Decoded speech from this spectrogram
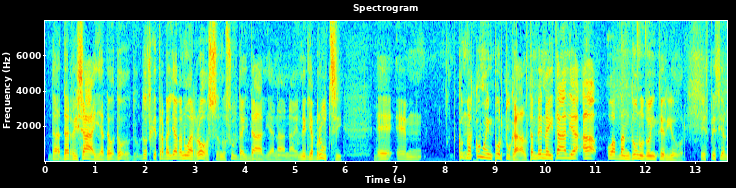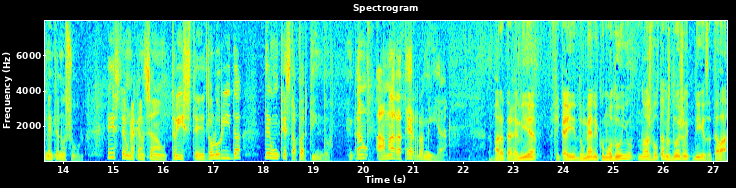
da, da Risaia, do, do, dos che lavoravano a Rosso, no sul da Italia, na, na, negli Abruzzi. E, e, ma come in Portugal, também na Itália há o abandono do interior, especialmente no sul. Questa è una canzone triste e dolorida di un che sta partendo. Então, Amar a Terra Mia. Amar a Terra Mia, fica aí, Doménico Modunho. Nós voltamos dois, oito dias. Até lá.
